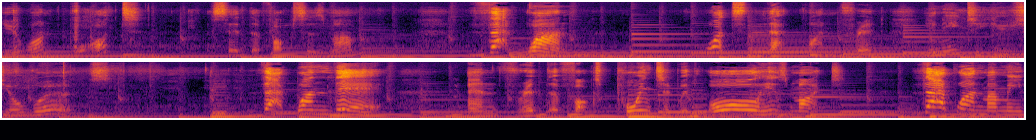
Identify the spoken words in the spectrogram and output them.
You want what? said the fox's mum. That one. What's that one, Fred? You need to use your words. That one there. And Fred the fox pointed with all his might. That one, Mummy,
